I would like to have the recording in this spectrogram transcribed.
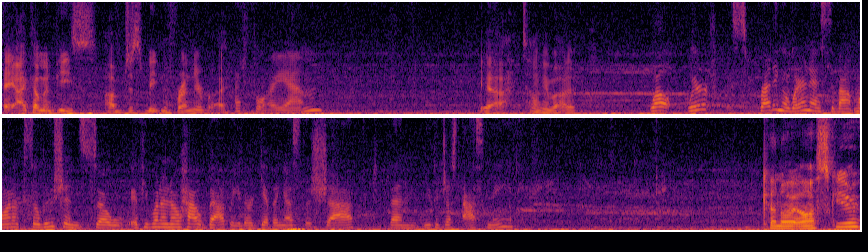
Hey, I come in peace. I'm just meeting a friend nearby. at 4 a.m. Yeah, tell me about it. Well, we're spreading awareness about Monarch Solutions, so if you want to know how badly they're giving us the shaft, then you could just ask me. Can I ask you?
